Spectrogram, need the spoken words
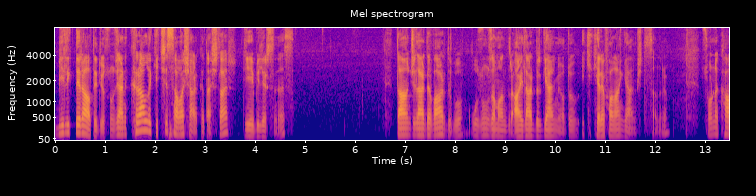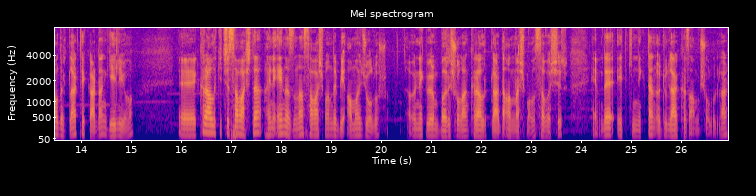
Birlikleri alt ediyorsunuz. Yani krallık içi savaş arkadaşlar diyebilirsiniz. Daha öncelerde vardı bu. Uzun zamandır, aylardır gelmiyordu. İki kere falan gelmişti sanırım. Sonra kaldırdılar, tekrardan geliyor. Ee, krallık içi savaşta hani en azından savaşmanın da bir amacı olur. Örnek veriyorum barış olan krallıklarda anlaşmalı savaşır. Hem de etkinlikten ödüller kazanmış olurlar.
